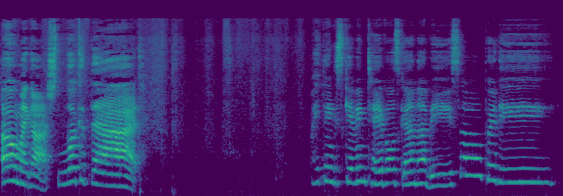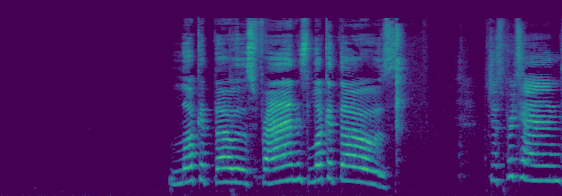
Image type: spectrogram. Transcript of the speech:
Oh my gosh, look at that. My Thanksgiving table's gonna be so pretty. Look at those, friends. Look at those. Just pretend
